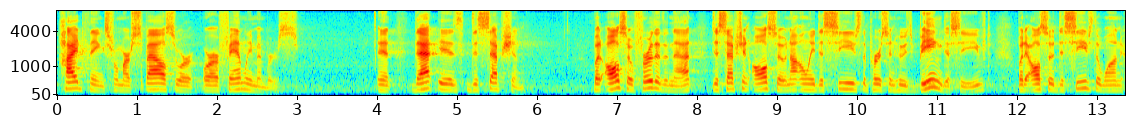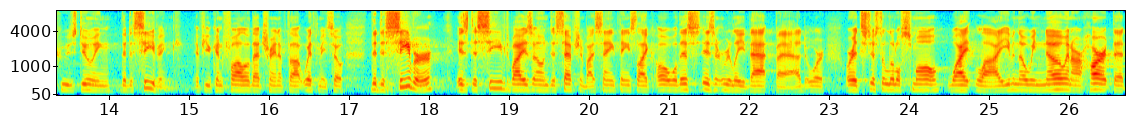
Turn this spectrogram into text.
hide things from our spouse or, or our family members. And that is deception. But also, further than that, deception also not only deceives the person who's being deceived, but it also deceives the one who's doing the deceiving, if you can follow that train of thought with me. So the deceiver is deceived by his own deception by saying things like, oh, well, this isn't really that bad, or, or it's just a little small white lie, even though we know in our heart that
